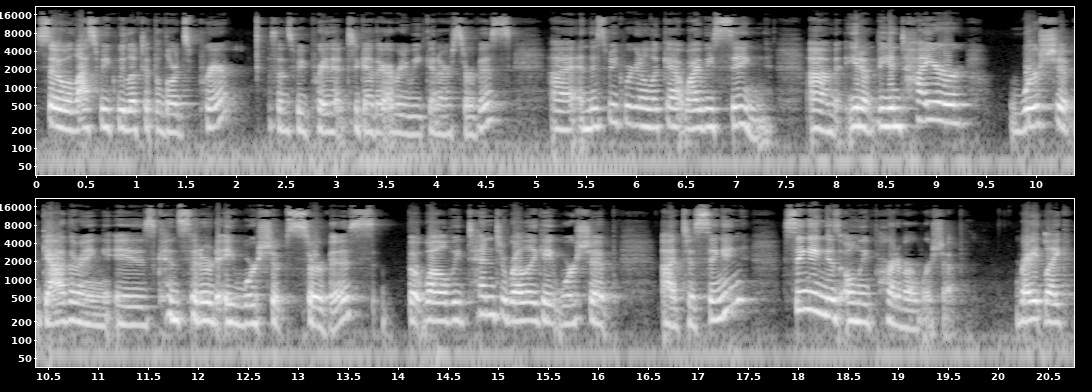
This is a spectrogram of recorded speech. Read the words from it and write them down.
So last week we looked at the Lord's Prayer, since we pray that together every week in our service. Uh, and this week we're going to look at why we sing. Um, you know, the entire worship gathering is considered a worship service, but while we tend to relegate worship uh, to singing, singing is only part of our worship, right? Like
